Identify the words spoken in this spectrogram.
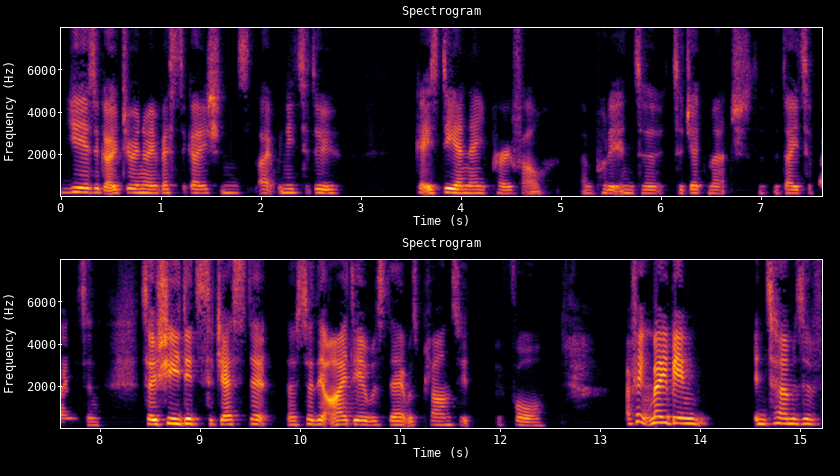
years ago during her investigations, like we need to do get his DNA profile and put it into to GEDmatch, the, database. And so she did suggest it. Uh, So the idea was there, it was planted before. I think maybe in in terms of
